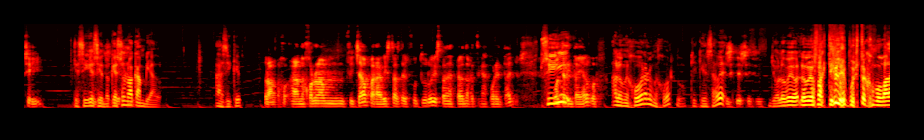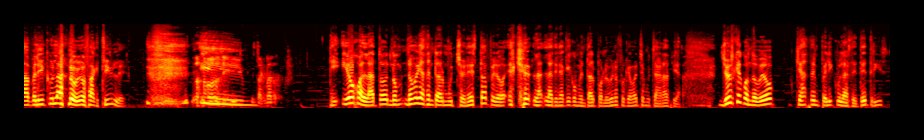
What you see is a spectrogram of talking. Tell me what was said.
Sí. Que sigue siendo, sí, que sí, eso no ha cambiado. Así que Pero a lo, mejor, a lo mejor lo han fichado para vistas del futuro y están esperando a que tenga 40 años. sí, O 30 y algo. a lo mejor, a lo mejor, quién sabe. Sí, sí, sí. Yo lo veo, lo veo factible, puesto como va la película, lo veo factible. No, Y- está claro. Y, y ojo al dato, no, no me voy a centrar mucho en esta, pero es que la, la tenía que comentar por lo menos porque me ha hecho mucha gracia. Yo es que cuando veo que hacen películas de Tetris,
